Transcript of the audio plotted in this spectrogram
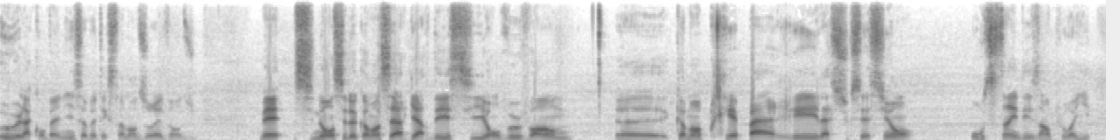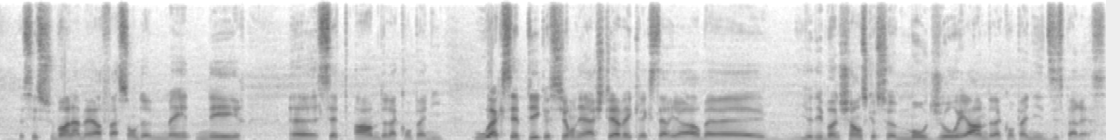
eux la compagnie, ça va être extrêmement dur à être vendu. Mais sinon, c'est de commencer à regarder si on veut vendre, euh, comment préparer la succession au sein des employés. C'est souvent la meilleure façon de maintenir euh, cette âme de la compagnie. Ou accepter que si on est acheté avec l'extérieur, ben, il y a des bonnes chances que ce mojo et âme de la compagnie disparaissent.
